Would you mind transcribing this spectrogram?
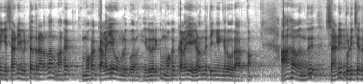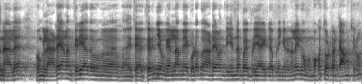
நீங்கள் சனி விட்டதுனால தான் மக முகக்கலையே உங்களுக்கு வரும். இது வரைக்கும் முகக்கலையை இழந்துட்டீங்கிற ஒரு அர்த்தம். ஆக வந்து சனி பிடிச்சதுனால உங்களை அடையாளம் தெரியாதவங்க தெ- தெரிஞ்சவங்க எல்லாமே கூட அடையாளம் என்னப்பா இப்படி ஆகிட்டு அப்படிங்கிற நிலையில் உங்கள் முகத்தோற்றம் காமிச்சிரும்.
